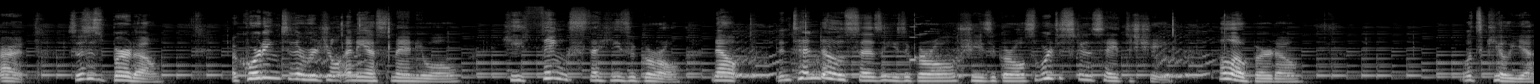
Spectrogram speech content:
Alright, so this is Birdo. According to the original NES manual, he thinks that he's a girl. Now, Nintendo says he's a girl, she's a girl, so we're just gonna say it's she. Hello, Birdo. Let's kill ya.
